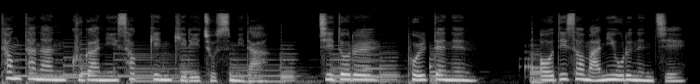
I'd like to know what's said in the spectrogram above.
평탄한 구간이 섞인 길이 좋습니다. 지도를 볼 때는 어디서 많이 오르는지,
